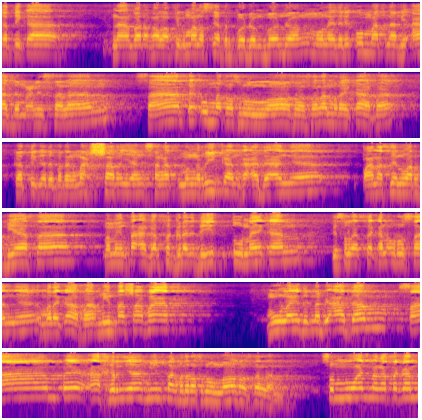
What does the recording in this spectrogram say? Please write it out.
ketika nah barakallahu fikum manusia berbondong-bondong mulai dari umat Nabi Adam alaihissalam sampai umat Rasulullah SAW mereka apa? Ketika di padang mahsyar yang sangat mengerikan keadaannya, panasnya luar biasa, meminta agar segera ditunaikan, diselesaikan urusannya, mereka apa? Minta syafaat. Mulai dari Nabi Adam sampai akhirnya minta kepada Rasulullah SAW. Semuanya mengatakan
